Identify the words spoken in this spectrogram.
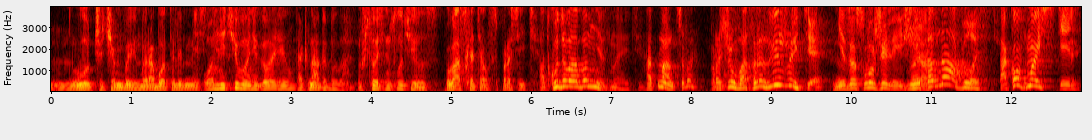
Лучше, чем вы. Мы работали вместе. Он ничего не говорил. Так надо было. Что с ним случилось? У вас хотел спросить. Откуда вы обо мне знаете? От Манцева. Прошу вас, развяжите. Не заслужили еще. Ну это наглость. Таков мой стиль.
